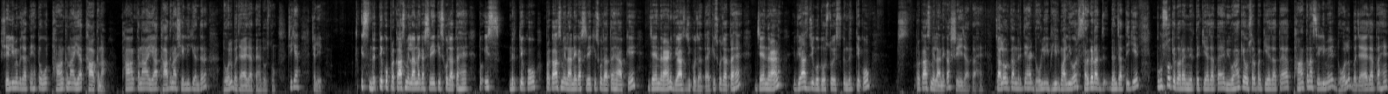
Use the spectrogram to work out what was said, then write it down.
शैली में बजाते हैं तो वो थांकना या थाकना थाकना या थाकना शैली के अंदर ढोल बजाया जाता है दोस्तों, ठीक है? चलिए, इस नृत्य को प्रकाश में लाने का श्रेय किसको जाता है? तो इस नृत्य को प्रकाश में लाने का श्रेय किसको जाता है आपके? जय नारायण व्यास जी को जाता है। किसको जाता है? जय नारायण व्यास जी को दोस्तों, इस नृत्य को प्रकाश में लाने का श्रेय जाता है। जालोर का नृत्य है ढोली, भील, माली और सरगड़ा जनजाति के पुरुषों के द्वारा नृत्य किया जाता है। विवाह के अवसर पर किया जाता है। थांकना शैली में ढोल बजाया जाता है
